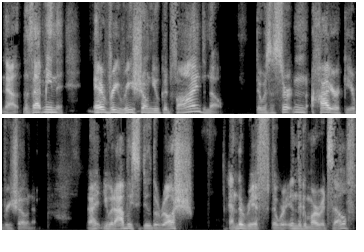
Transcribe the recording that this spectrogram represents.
Now, does that mean every Rishon you could find? No. There was a certain hierarchy of Rishonim. right? You would obviously do the Rosh and the Rif that were in the Gemara itself,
